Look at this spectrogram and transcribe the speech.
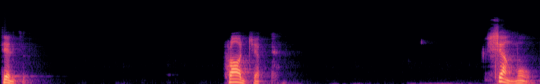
电子。Project 项目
